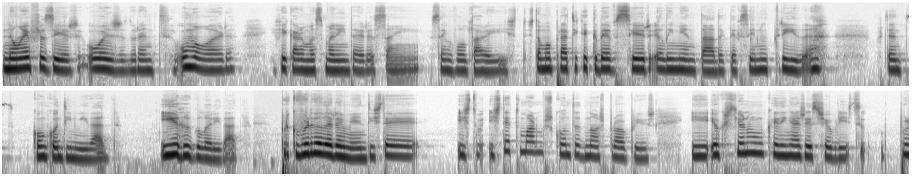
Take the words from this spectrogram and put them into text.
não é fazer hoje durante uma hora e ficar uma semana inteira sem, sem voltar a isto. Isto é uma prática que deve ser alimentada, que deve ser nutrida, portanto, com continuidade e regularidade. Porque verdadeiramente isto é, isto, isto é tomarmos conta de nós próprios. E eu questiono-me um bocadinho às vezes sobre isso, por,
